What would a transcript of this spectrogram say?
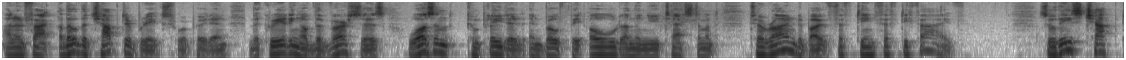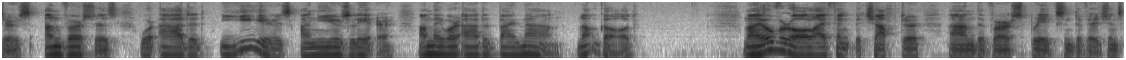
And in fact, although the chapter breaks were put in, the creating of the verses wasn't completed in both the Old and the New Testament to around about 1555. So these chapters and verses were added years and years later, and they were added by man, not God. Now, overall, I think the chapter and the verse breaks and divisions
